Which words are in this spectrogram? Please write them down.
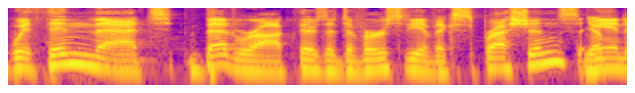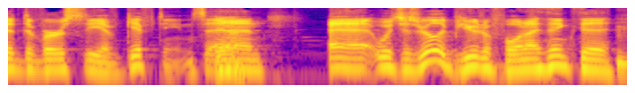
within that bedrock there's a diversity of expressions Yep. and a diversity of giftings, and uh, which is really beautiful. And I think that Hmm.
